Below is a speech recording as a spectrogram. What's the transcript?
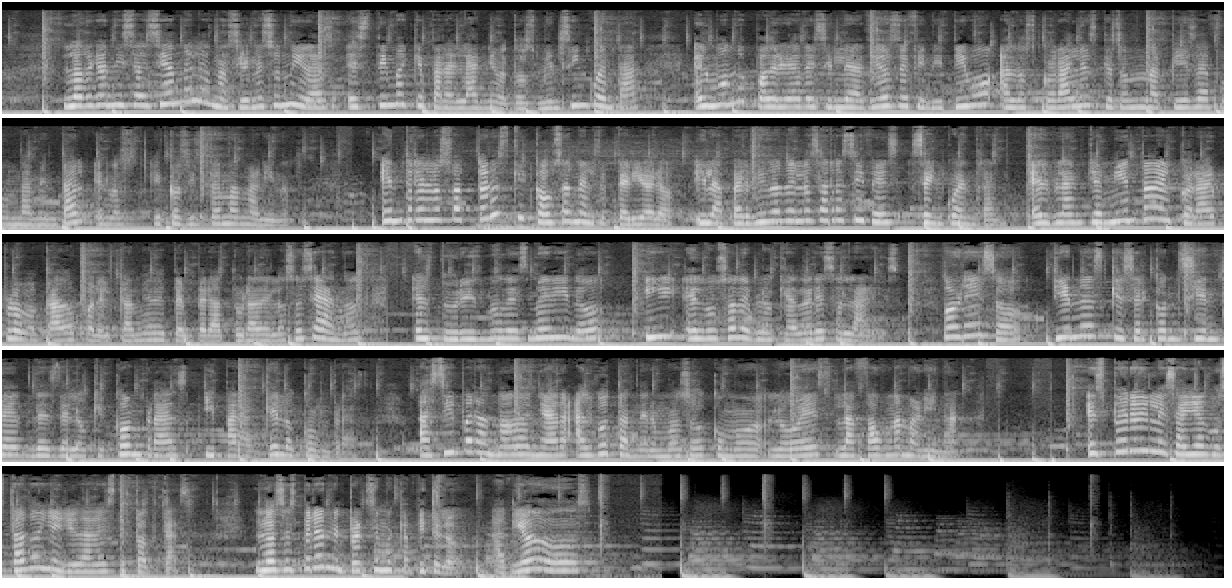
La Organización de las Naciones Unidas estima que para el año 2050 el mundo podría decirle adiós definitivo a los corales que son una pieza fundamental en los ecosistemas marinos. Entre los factores que causan el deterioro y la pérdida de los arrecifes se encuentran el blanqueamiento del coral provocado por el cambio de temperatura de los océanos, el turismo desmedido y el uso de bloqueadores solares. Por eso, tienes que ser consciente desde lo que compras y para qué lo compras así para no dañar algo tan hermoso como lo es la fauna marina. Espero y les haya gustado y ayudado este podcast. Los espero en el próximo capítulo. Adiós.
